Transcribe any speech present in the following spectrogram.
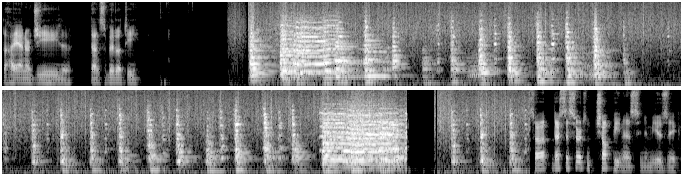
The high energy, the danceability. So there's a certain choppiness in the music.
